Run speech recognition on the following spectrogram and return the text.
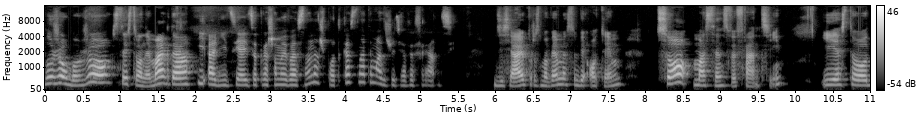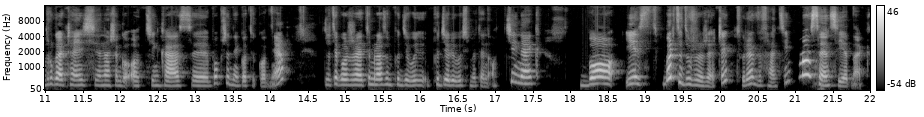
Bonjour, bonjour, z tej strony Magda i Alicja i zapraszamy Was na nasz podcast na temat życia we Francji. Dzisiaj porozmawiamy sobie o tym, co ma sens we Francji. I jest to druga część naszego odcinka z poprzedniego tygodnia, dlatego że tym razem podzieli, podzieliłyśmy ten odcinek, bo jest bardzo dużo rzeczy, które we Francji ma sens jednak.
